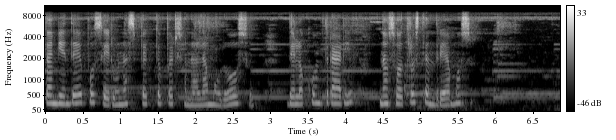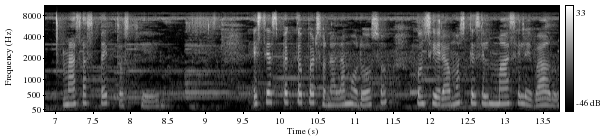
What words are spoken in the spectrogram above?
también debe poseer un aspecto personal amoroso. De lo contrario, nosotros tendríamos más aspectos que él. Este aspecto personal amoroso consideramos que es el más elevado,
